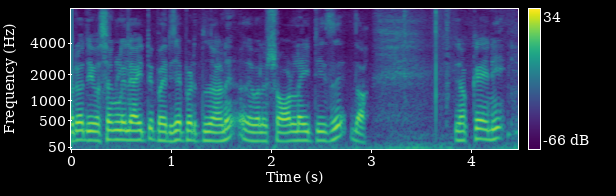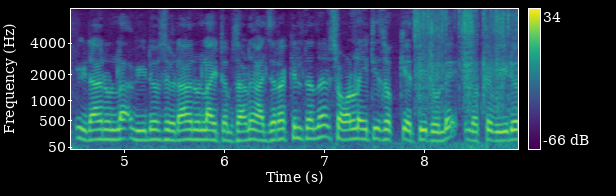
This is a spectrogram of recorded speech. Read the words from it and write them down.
ഓരോ ദിവസങ്ങളിലായിട്ട് പരിചയപ്പെടുത്തുന്നതാണ്. അതേപോലെ ഷോൾ നൈറ്റീസ് ഇതാ ഇതൊക്കെ ഇനി ഇടാനുള്ള വീഡിയോസ് ഇടാനുള്ള ഐറ്റംസ് ആണ്. അജറക്കിൽ തന്നെ ഷോൾ നൈറ്റീസ് ഒക്കെ എത്തിയിട്ടുണ്ട്. ഇതൊക്കെ വീഡിയോ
